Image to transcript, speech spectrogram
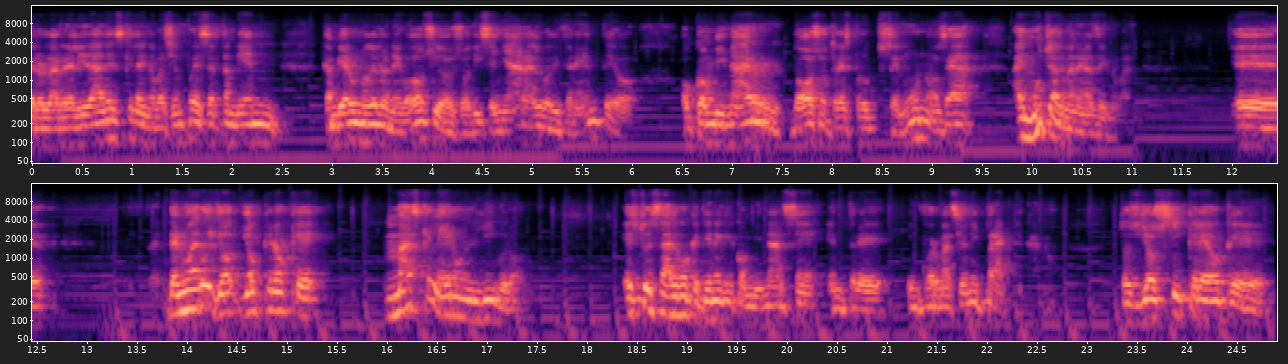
pero la realidad es que la innovación puede ser también cambiar un modelo de negocios o diseñar algo diferente o, o combinar dos o tres productos en uno. O sea, hay muchas maneras de innovar. Eh, de nuevo, yo, yo creo que más que leer un libro, esto es algo que tiene que combinarse entre información y práctica. Entonces yo sí creo que,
